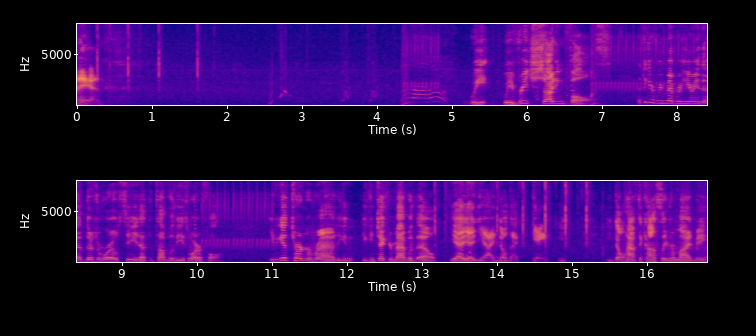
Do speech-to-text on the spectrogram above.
Man. We we've reached Shining Falls. I think I remember hearing that there's a royal seed at the top of these waterfall. If you get turned around, you can you can check your map with L. Yeah, yeah, yeah. I know that game. You, you don't have to constantly remind me.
